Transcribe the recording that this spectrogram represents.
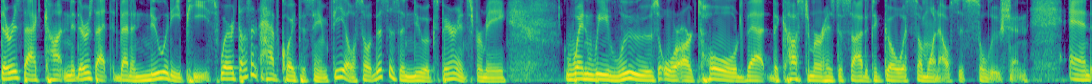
There is that continu- there is that that annuity piece where it doesn't have quite the same feel. So this is a new experience for me when we lose or are told that the customer has decided to go with someone else's solution. And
